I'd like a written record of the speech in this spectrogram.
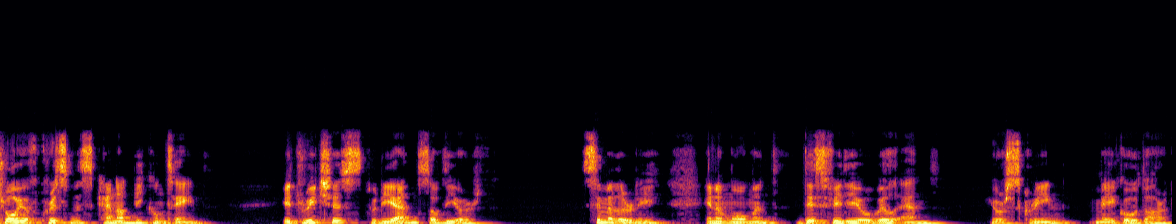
joy of Christmas cannot be contained. It reaches to the ends of the earth. Similarly, in a moment, this video will end. Your screen may go dark.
